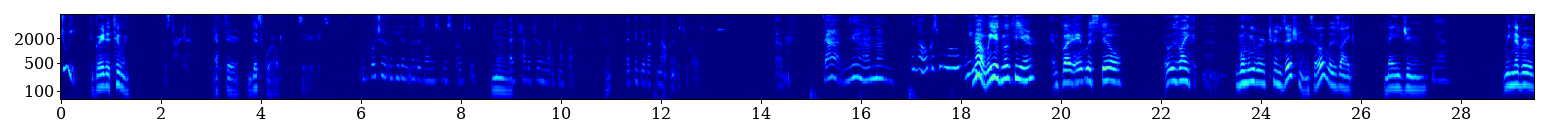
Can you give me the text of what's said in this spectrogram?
Dewey, the Great A'Tuin the Star Turtle. after Discworld series. Unfortunately, he didn't live as long as he was supposed to. No. I have a feeling that was my fault. Yep. I think we left him out when it was too cold. Um. Yeah, yeah, I'm not. Well, no, because we moved. We No, moved- we had moved here, but it was still. It was like I don't know. When we were transitioning, so it was like May, June. Yeah. We never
